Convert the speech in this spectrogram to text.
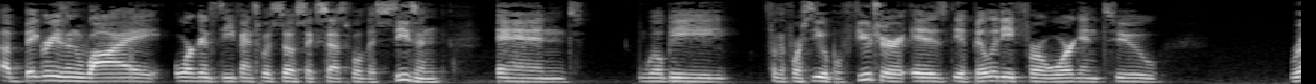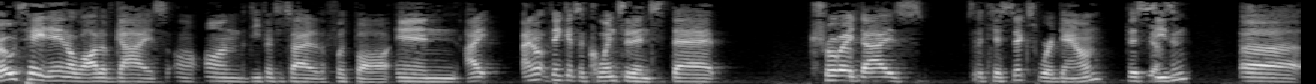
a big reason why Oregon's defense was so successful this season and will be for the foreseeable future is the ability for Oregon to rotate in a lot of guys on the defensive side of the football. And I, I don't think it's a coincidence that Troy Dye's statistics were down this yeah. season. Uh,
